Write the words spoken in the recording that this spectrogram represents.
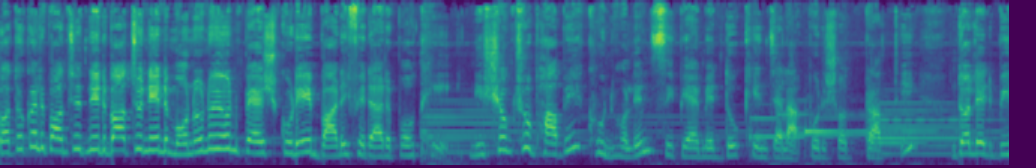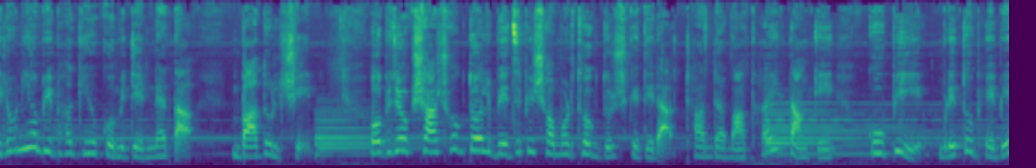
গতকাল পঞ্চায়েত নির্বাচনের মনোনয়ন পেশ করে বাড়ি ফেরার পথে নৃশংসভাবে খুন হলেন সিপিআইএমের দক্ষিণ জেলা পরিষদ প্রার্থী দলের বিলোনিয়া বিভাগীয় কমিটির নেতা বাদল শীল অভিযোগ, শাসক দল বিজেপি সমর্থক দুষ্কৃতীরা ঠান্ডা মাথায় তাঁকে কুপিয়ে মৃত ভেবে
